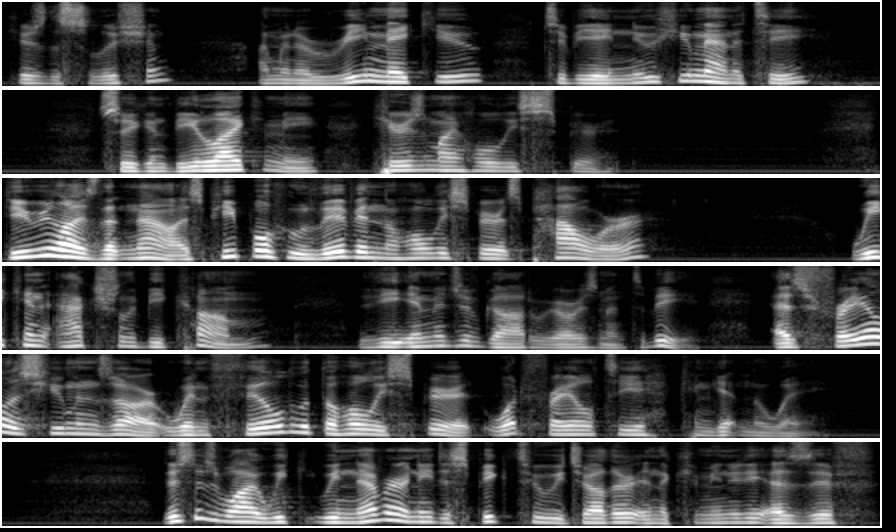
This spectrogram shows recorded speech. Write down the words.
here's the solution. I'm going to remake you to be a new humanity so you can be like me. Here's my Holy Spirit. Do you realize that now, as people who live in the Holy Spirit's power, we can actually become the image of God we are always meant to be? As frail as humans are, when filled with the Holy Spirit, what frailty can get in the way? This is why we, we never need to speak to each other in the community as if,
